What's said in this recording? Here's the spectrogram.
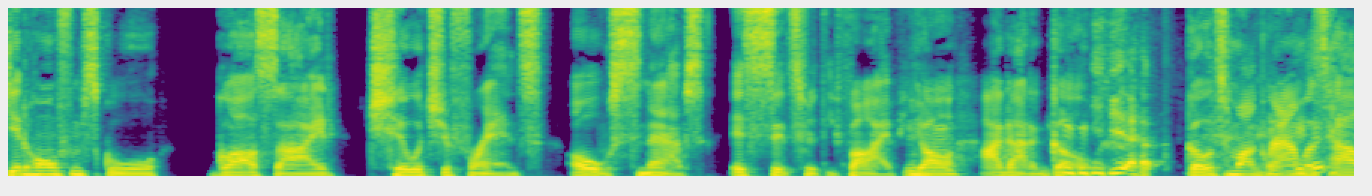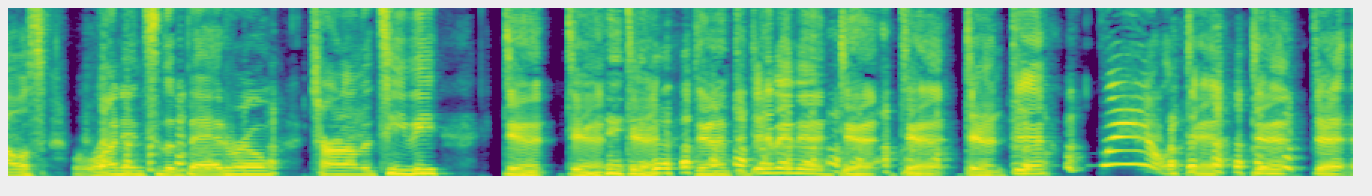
get home from school, go outside, chill with your friends. Oh, snaps. It's 655. Y'all, I gotta go. yeah, go to my grandma's house, run into the bedroom, turn on the TV. Dun, dun, dun, dun, dun, dun, dun, dun, dun, dun, dun. Wow, dun, dun, dun,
